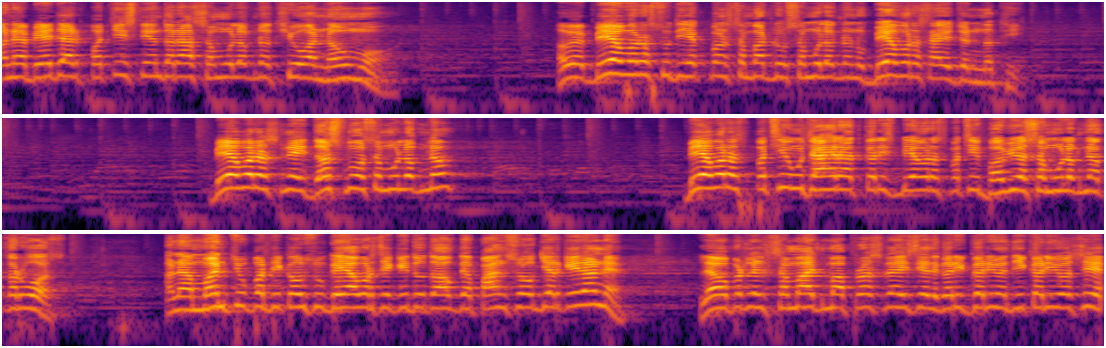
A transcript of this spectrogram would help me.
અને બે હજાર પચીસની અંદર આ સમૂહ લગ્ન થયો આ નવમો. હવે બે વર્ષ સુધી એક પણ સમાજનું સમૂહ લગ્નનું બે વર્ષ આયોજન નથી. બે વર્ષ નહીં, દસમો સમૂહ લગ્ન. બે વર્ષ પછી હું જાહેરાત કરીશ, બે વર્ષ પછી ભવ્ય સમૂહ લગ્ન કરવો છે. અને આ મંચ ઉપરથી કહું છું, ગયા વર્ષે કીધું તો આ વખતે પાંચસો અગિયાર કર્યા ને. લેવા પટેલ, સમાજમાં પ્રશ્ન એ છે, ગરીબ ગરીબ દીકરીઓ છે,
